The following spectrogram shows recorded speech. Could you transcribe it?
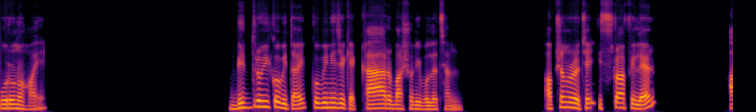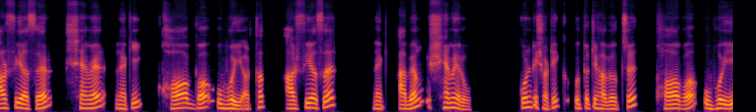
পূর্ণ হয়। বিদ্রোহী কবিতায় কবি নিজেকে কার বাসরি বলেছেন? অপশন রয়েছে ইস্ট্রাফিলের, আরফিয়াসের, শ্যামের নাকি খ, গ, উভয়ই, অর্থাৎ আরফিয়াসের নাকি এবং শ্যামেরও। কোনটি সঠিক? উত্তরটি হবে হচ্ছে খ, গ, উভয়ই।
